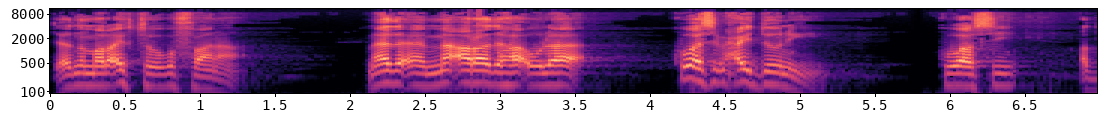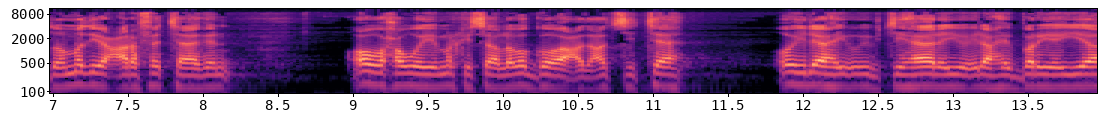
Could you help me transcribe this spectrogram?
Dabeedna malaa'igtu ugu faanaa. Ma araada haaulaa? Kuwaasi maxay doonayeen kuwaasi addoommadii carafo taagan. Oo waxa weeye markaysaa laba go'a cadcadsitaa oo ilaahay uu ibtihaalayo ilaahay baryaya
